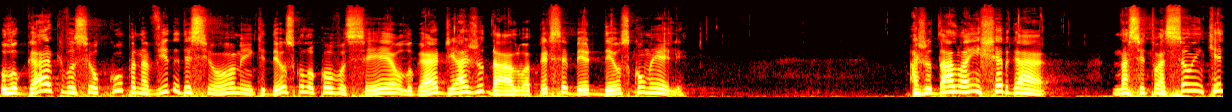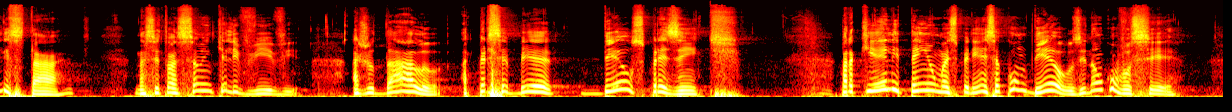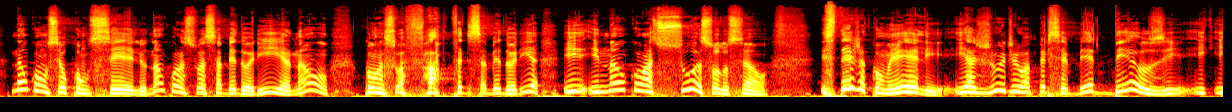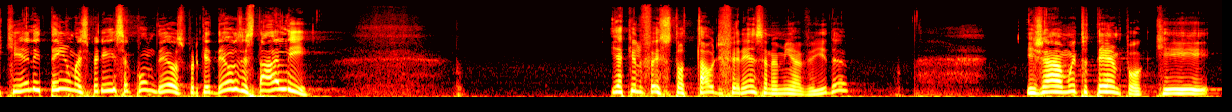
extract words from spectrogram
O lugar que você ocupa na vida desse homem, que Deus colocou você, é o lugar de ajudá-lo a perceber Deus com ele. Ajudá-lo a enxergar na situação em que ele está, na situação em que ele vive, ajudá-lo a perceber Deus presente para que ele tenha uma experiência com Deus e não com você. Não com o seu conselho, não com a sua sabedoria, não com a sua falta de sabedoria e, e não com a sua solução. Esteja com ele e ajude-o a perceber Deus e, e, e que ele tenha uma experiência com Deus, porque Deus está ali. E aquilo fez total diferença na minha vida. E já há muito tempo que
